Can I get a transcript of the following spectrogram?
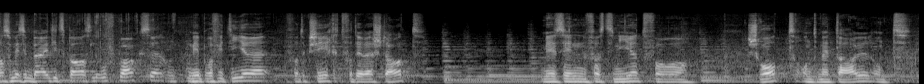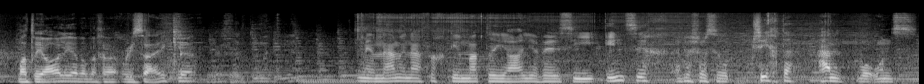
Also wir sind beide in Basel aufgewachsen und wir profitieren von der Geschichte dieser Stadt. Wir sind fasziniert von Schrott und Metall und Materialien, die man recyceln kann. Wir nehmen einfach die Materialien, weil sie in sich schon so Geschichten haben, die uns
